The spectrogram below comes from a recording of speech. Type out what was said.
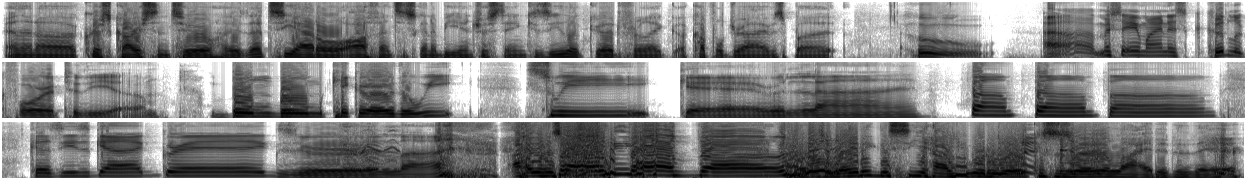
And then uh, Chris Carson too. Uh, That Seattle offense is going to be interesting because he looked good for like a couple drives, but Ooh, uh, Mr. A minus could look forward to the um, boom boom kicker of the week, Sweet Caroline, bum bum bum, cause he's got Greg Zuerlein. I was bum waiting. bum bum. I was waiting to see how you would work Zuerlein into there.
